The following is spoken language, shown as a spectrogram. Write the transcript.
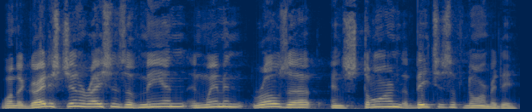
One of the greatest generations of men and women rose up and stormed the beaches of Normandy.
